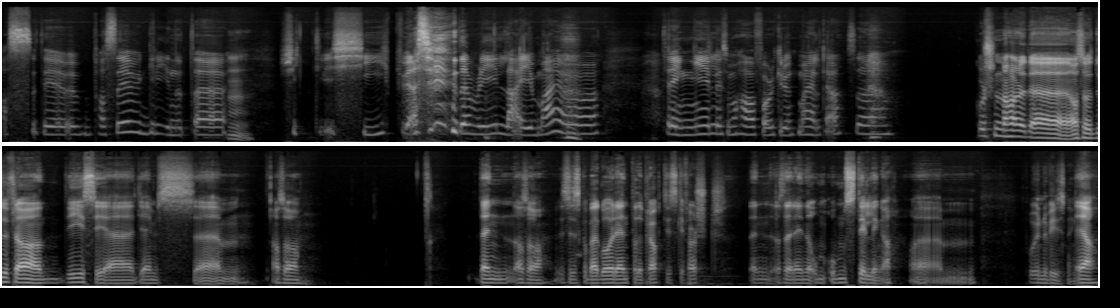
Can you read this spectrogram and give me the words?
passiv, passiv grinete, mm. skikkelig kjip, vil jeg si. Jeg blir lei meg og trenger liksom å ha folk rundt meg hele tida. Så Hvordan har det Altså, du fra de side, James um, Altså den, altså, Hvis vi skal bare gå rent på det praktiske først. Den, altså, den om, omstillinga um, På undervisning. ja,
